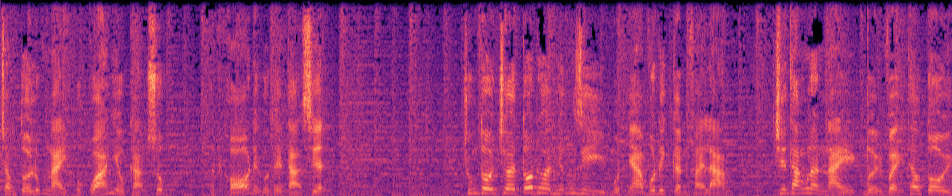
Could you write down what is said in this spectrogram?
Trong tôi lúc này có quá nhiều cảm xúc, thật khó để có thể tả xiết. Chúng tôi chơi tốt hơn những gì một nhà vô địch cần phải làm. Chiến thắng lần này bởi vậy theo tôi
